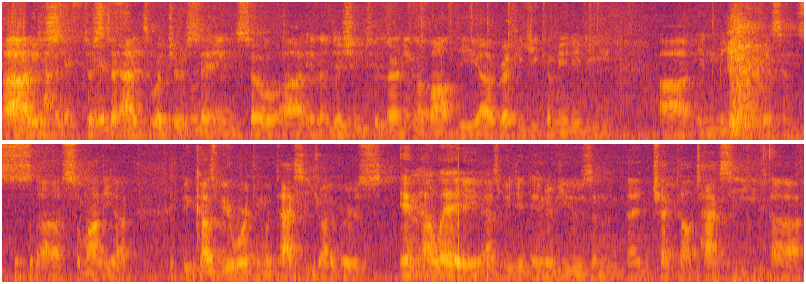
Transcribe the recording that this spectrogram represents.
Uh, just, just to add to what you're saying, so uh, in addition to learning about the uh, refugee community uh, in Minneapolis and uh, Somalia, because we were working with taxi drivers in LA, as we did interviews and, and checked out taxi uh,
